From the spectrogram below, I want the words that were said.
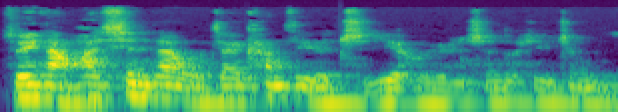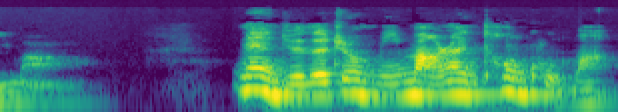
所以哪怕现在我在看自己的职业和人生，都是一阵迷茫。那你觉得这种迷茫让你痛苦吗？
